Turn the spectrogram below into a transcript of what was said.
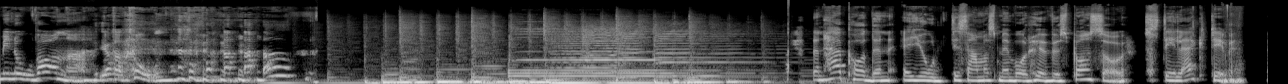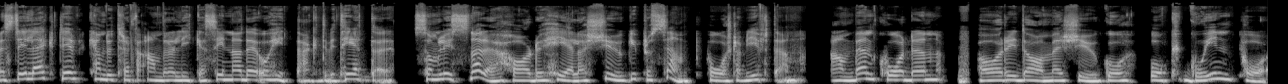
min ovana Ja. ta ton. Den här podden är gjord tillsammans med vår huvudsponsor Still Active. Med Still Active kan du träffa andra likasinnade och hitta aktiviteter. Som lyssnare har du hela 20% på årsavgiften. Använd koden paridamer20 och gå in på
